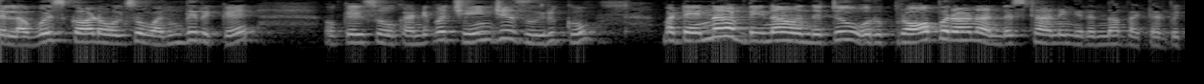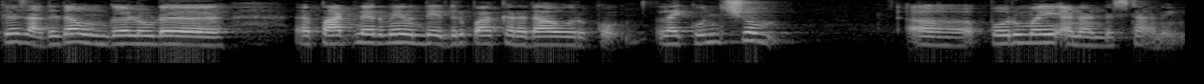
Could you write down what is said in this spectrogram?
the lovers card also வந்திருக்கு. ஓகே ஸோ கண்டிப்பாக சேஞ்சஸ் இருக்கும். பட் என்ன அப்படின்னா வந்துட்டு ஒரு ப்ராப்பரான அண்டர்ஸ்டாண்டிங் இருந்தால் பெட்டர் பிகாஸ் அதுதான் உங்களோட பார்ட்னருமே வந்து எதிர்பார்க்கறதாகவும் இருக்கும். லைக் கொஞ்சம் பொறுமை and understanding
